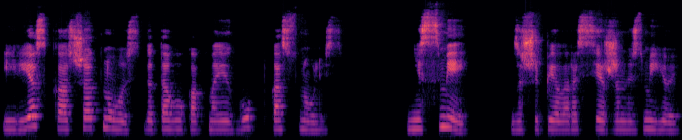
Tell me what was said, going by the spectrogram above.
и резко отшатнулась до того, как моих губ коснулись. «Не смей!» зашипела рассерженной змеей.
